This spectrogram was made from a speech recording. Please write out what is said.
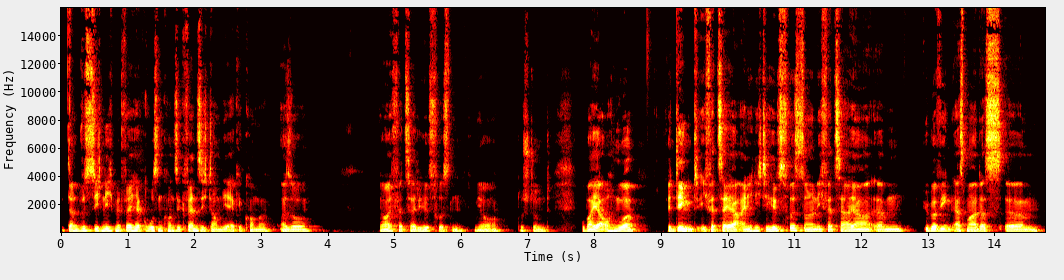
dann wüsste ich nicht, mit welcher großen Konsequenz ich da um die Ecke komme. Also, ja, ich verzerre die Hilfsfristen. Ja, das stimmt. Wobei ja auch nur bedingt. Ich verzerre ja eigentlich nicht die Hilfsfrist, sondern ich verzerre ja ähm, überwiegend erstmal das, ähm,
